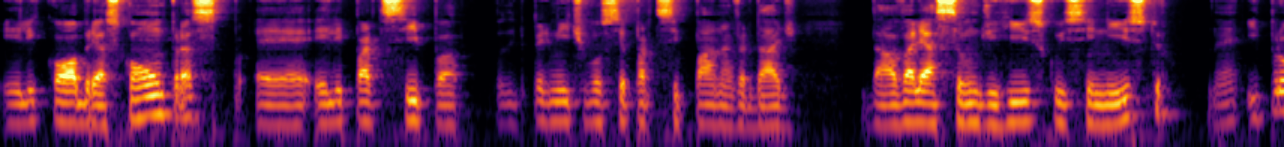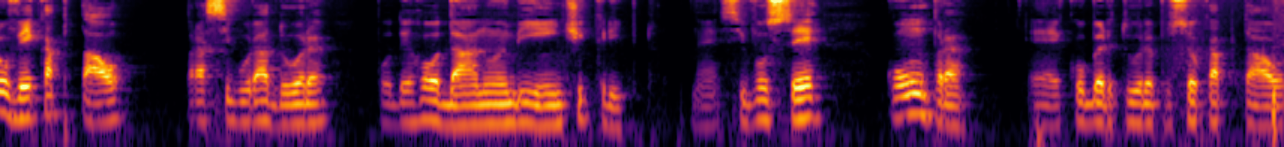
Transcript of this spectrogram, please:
ele cobre as compras, é, ele participa, ele permite você participar, na verdade, da avaliação de risco e sinistro né, e prover capital para a seguradora poder rodar no ambiente cripto. Né. Se você compra é, cobertura para o seu capital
